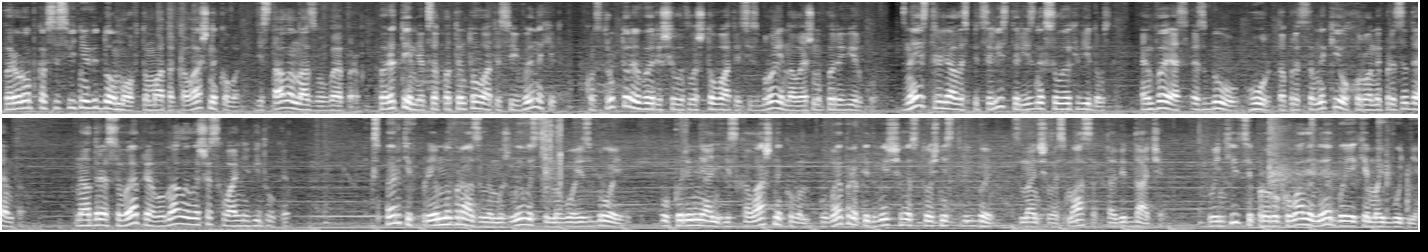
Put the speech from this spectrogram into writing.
Переробка всесвітньо відомого автомата Калашникова дістала назву Вепер. Перед тим як запатентувати свій винахід, конструктори вирішили влаштувати цій зброї належну перевірку. З неї стріляли спеціалісти різних силових відомств МВС, СБУ, ГУР та представники охорони президента. На адресу Вепря лунали лише схвальні відгуки. Експертів приємно вразили можливості нової зброї. У порівнянні із Калашниковим у Вепра підвищилась точність стрільби, зменшилась маса та віддача. Гвинтівці пророкували неабияке майбутнє.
